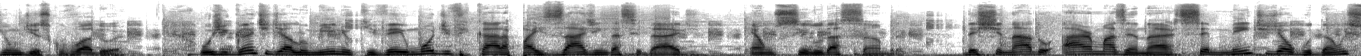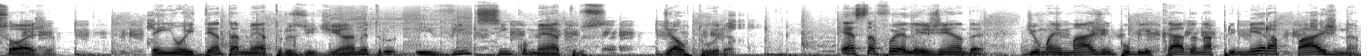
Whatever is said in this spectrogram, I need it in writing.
de um disco voador. O gigante de alumínio que veio modificar a paisagem da cidade é um silo da Sambra, destinado a armazenar sementes de algodão e soja. Tem 80 metros de diâmetro e 25 metros de altura. Esta foi a legenda de uma imagem publicada na primeira página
